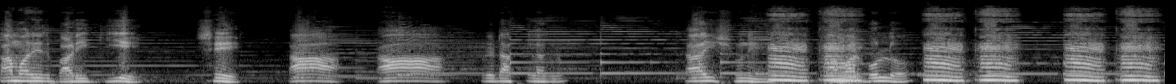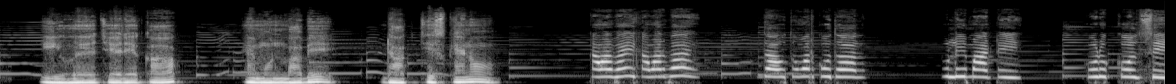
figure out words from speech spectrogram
কামারের বাড়ি গিয়ে সে কা কা করে ডাকতে লাগল। তাই শুনে কামার বলল কি হয়েছে রে কাক? এমন ভাবে ডাকছিস কেন? কামার ভাই কামার ভাই দাও তোমার কোদাল তুলি মাটি করুক কলসি।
